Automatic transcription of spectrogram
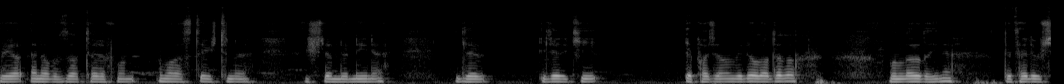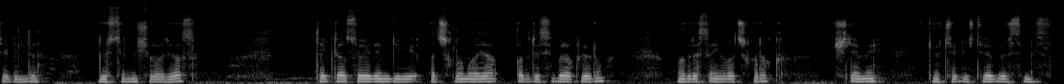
veya Enabuz'da telefon numarası değiştirme işlemlerini yine iler, ileriki yapacağım videolarda da bunları da yine detaylı bir şekilde göstermiş olacağız. Tekrar söylediğim gibi açıklamaya adresi bırakıyorum. Adresten yola çıkarak işlemi gerçekleştirebilirsiniz.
